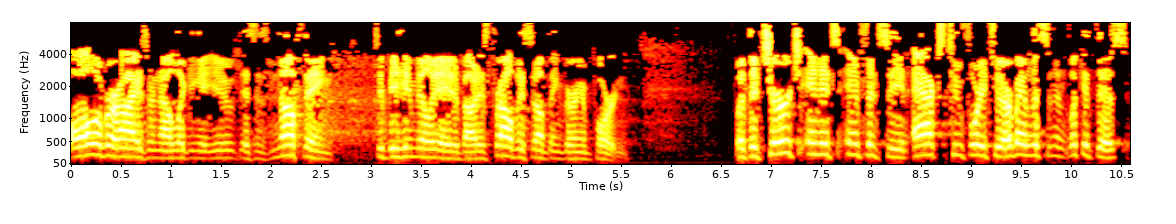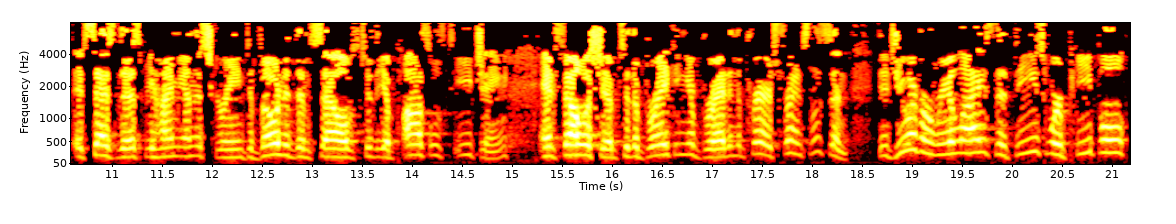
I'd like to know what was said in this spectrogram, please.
all of our eyes are now looking at you. This is nothing to be humiliated about. It's probably something very important. But the church in its infancy in Acts 2:42, everybody listen and look at this. It says this behind me on the screen, devoted themselves to the apostles' teaching and fellowship, to the breaking of bread and the prayers. Friends, listen. Did you ever realize that these were people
